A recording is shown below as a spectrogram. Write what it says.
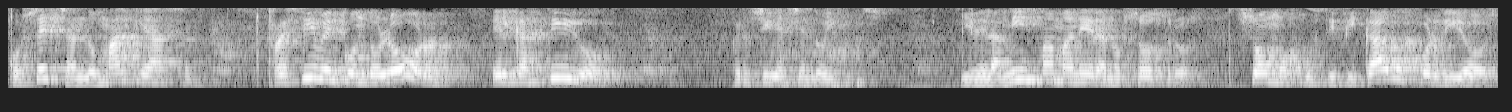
Cosechan lo mal que hacen, reciben con dolor el castigo, pero siguen siendo hijos. Y de la misma manera nosotros somos justificados por Dios,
